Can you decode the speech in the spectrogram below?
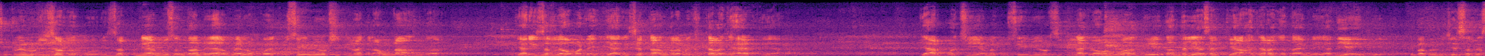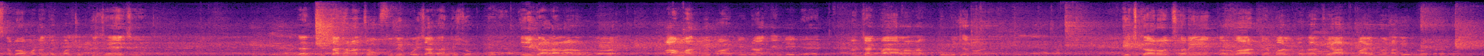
ચૂંટણીનું રિઝલ્ટ હતું. રિઝલ્ટની અનુસંધાને અમે લોકોએ કૃષિ યુનિવર્સિટીના ગ્રાઉન્ડના અંદર ત્યાં રિઝલ્ટ લેવા માટે ગયા રિઝલ્ટના અંદર અમે જીતેલા જાહેર થયા. ત્યાર પછી અમે કૃષિ યુનિવર્સિટીના ગ્રાઉન્ડમાંથી ધાંધલિયા સાહેબ ત્યાં હાજર જ હતા. એમને યાદી આવી હતી કે આપણે વિજય સરઘસ કરવા માટે જગમાલ ચોકથી જઈએ છીએ. એટલે ચિત્તાખાના ચોક સુધી પહોંચ્યા ગાંધી ચોકથી એ ગાળાના અંદર આમ આદમી પાર્ટીના કેન્ડિડેટ રજાકભાઈ આલાના કુટુંબીજનોએ. હિચકારો, છરી, તલવાર, ટેબલ, બધા જે હાથમાં આવ્યું એનાથી હુમલો કરેલો છે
